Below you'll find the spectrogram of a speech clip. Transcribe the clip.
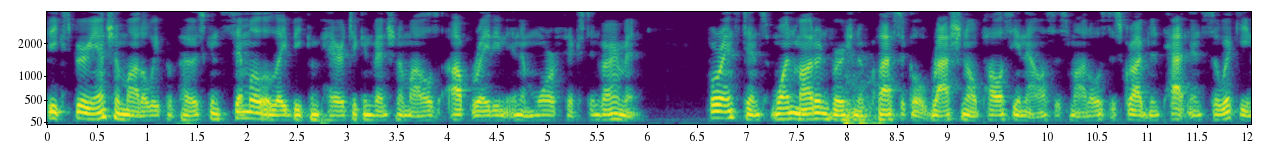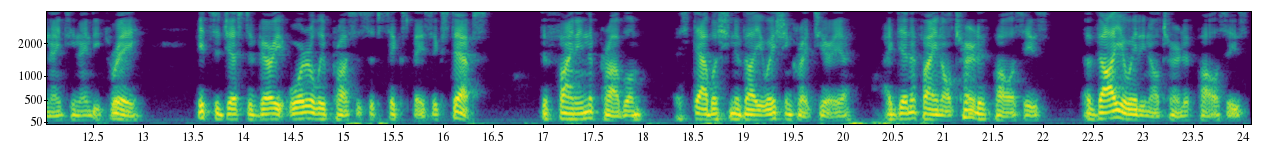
the experiential model we propose can similarly be compared to conventional models operating in a more fixed environment. For instance, one modern version of classical rational policy analysis model is described in Patton and Sawicki 1993. It suggests a very orderly process of six basic steps defining the problem, establishing evaluation criteria, identifying alternative policies, evaluating alternative policies,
